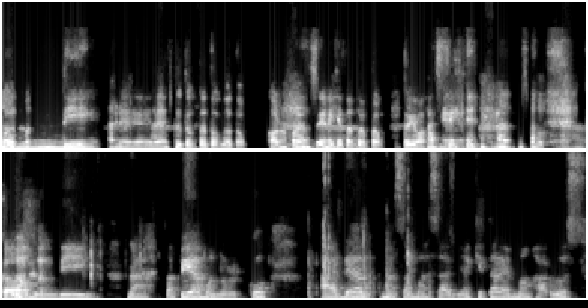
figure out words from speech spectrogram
Lo mending ada ada ada, tutup tutup tutup. Conference ini kita tutup. Terima kasih. Lo Kalau mending. Nah, tapi ya menurutku ada masa-masanya kita emang harus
